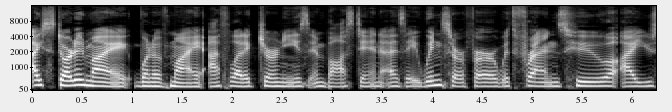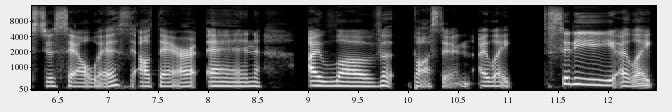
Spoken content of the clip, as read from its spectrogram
I started my one of my athletic journeys in Boston as a windsurfer with friends who I used to sail with out there and I love Boston. I like the city, I like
